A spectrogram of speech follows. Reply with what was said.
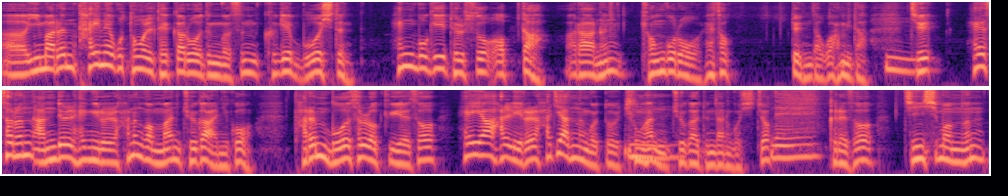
어, 이 말은 타인의 고통을 대가로 얻은 것은 그게 무엇이든 행복이 될 수 없다라는 경고로 해석된다고 합니다. 음. 즉 해서는 안 될 행위를 하는 것만 죄가 아니고 다른 무엇을 얻기 위해서 해야 할 일을 하지 않는 것도 중한 음. 죄가 된다는 것이죠. 네. 그래서 진심 없는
